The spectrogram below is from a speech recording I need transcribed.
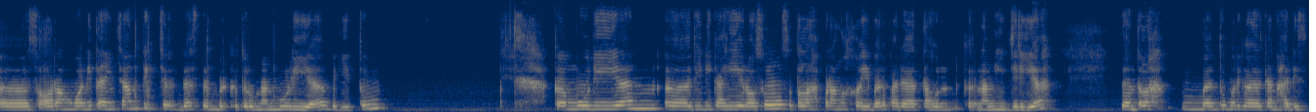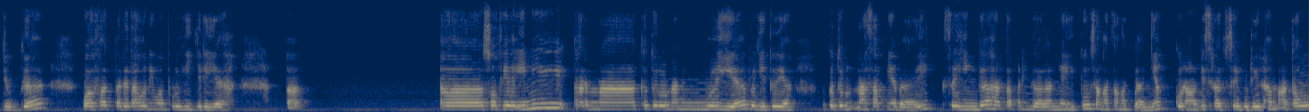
uh, seorang wanita yang cantik, cerdas dan berketurunan mulia begitu. Kemudian uh, dinikahi Rasul setelah perang Khaybar pada tahun ke-6 Hijriah dan telah membantu meriwayatkan hadis juga wafat pada tahun 50 Hijriah. Uh, uh, Sofia ini karena keturunan mulia begitu ya, keturunan nasabnya baik sehingga harta peninggalannya itu sangat-sangat banyak, kurang lebih 100 ribu dirham atau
